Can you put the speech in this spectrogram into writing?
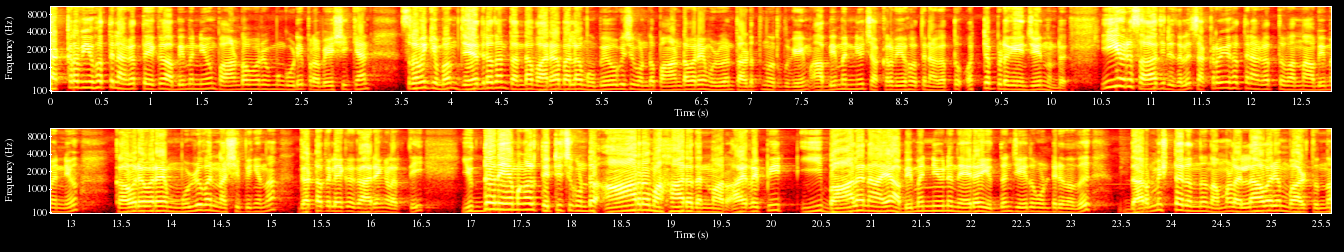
ചക്രവ്യൂഹത്തിനകത്തേക്ക് അഭിമന്യുവും പാണ്ഡവരും കൂടി പ്രവേശിക്കാൻ ശ്രമിക്കുമ്പം ജയദ്രഥൻ തന്റെ വരബലം ഉപയോഗിച്ചുകൊണ്ട് പാണ്ഡവരെ മുഴുവൻ തടുത്തു നിർത്തുകയും അഭിമന്യു ചക്രവ്യൂഹത്തിനകത്ത് ഒറ്റപ്പെടുകയും ചെയ്യുന്നുണ്ട്. ഈ ഒരു സാഹചര്യത്തിൽ ചക്രവ്യൂഹത്തിനകത്ത് വന്ന അഭിമന്യു കൗരവരെ മുഴുവൻ നശിപ്പിക്കുന്ന ഘട്ടത്തിലേക്ക് കാര്യങ്ങളെത്തി. യുദ്ധ നിയമങ്ങൾ തെറ്റിച്ചുകൊണ്ട് ആറ് മഹാരഥന്മാർ ഐ റിപ്പീറ്റ് ഈ ബാലനായ അഭിമന്യുവിന് നേരെ യുദ്ധം ചെയ്തുകൊണ്ടിരുന്നത് ധർമ്മിഷ്ഠരെന്ന് നമ്മൾ എല്ലാവരും വാഴ്ത്തുന്ന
